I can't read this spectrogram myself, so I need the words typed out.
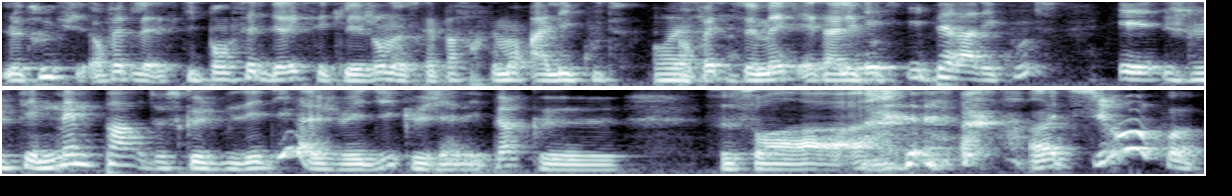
le truc, en fait, ce qu'il pensait de Derek, c'est que les gens ne seraient pas forcément à l'écoute. Ouais, en fait, ça. ce mec est à l'écoute. hyper à l'écoute. Et je lui fais même part de ce que je vous ai dit là. Je lui ai dit que j'avais peur que ce soit un, un tyran quoi.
